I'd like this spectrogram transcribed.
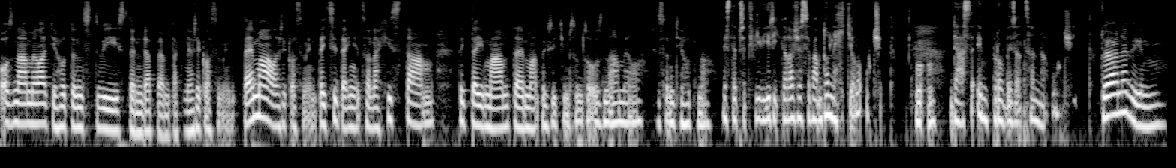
oznámila těhotenství stand-upem, tak neřekla jsem jim téma, ale řekla jsem jim, teď si tady něco nachystám, teď tady mám téma, takže tím jsem to oznámila, že jsem těhotná. Vy jste před chvílí říkala, že se vám to nechtělo učit. Uh-uh. Dá se improvizace naučit? To já nevím.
